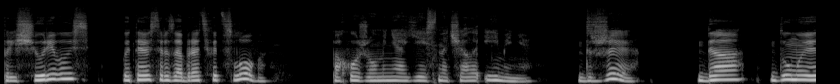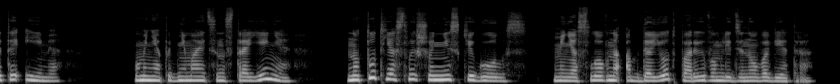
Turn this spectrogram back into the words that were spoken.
прищуриваюсь, пытаюсь разобрать хоть слово. Похоже, у меня есть начало имени. Дже. Да, думаю, это имя. У меня поднимается настроение, но тут я слышу низкий голос. Меня словно обдает порывом ледяного ветра.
